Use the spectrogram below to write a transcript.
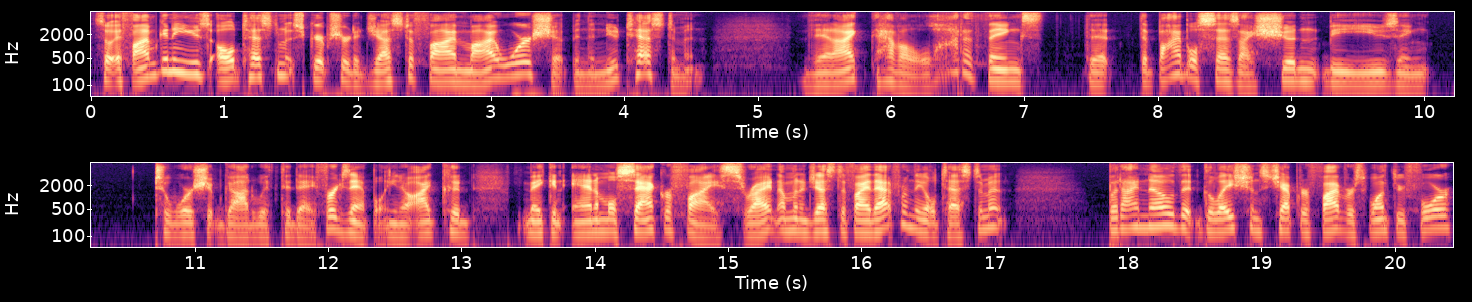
So if I'm going to use Old Testament scripture to justify my worship in the New Testament, then I have a lot of things that the Bible says I shouldn't be using to worship God with today. For example, you know, I could make an animal sacrifice, right? I'm going to justify that from the Old Testament. But I know that Galatians chapter 5 verse 1 through 4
